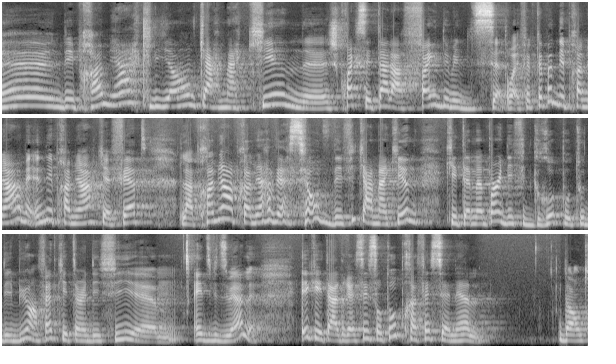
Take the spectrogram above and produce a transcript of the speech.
euh, une des premières clientes Karmakin, euh, je crois que c'était à la fin 2017. Ouais, fait que pas une des premières, mais une des premières qui a fait la première première version du défi Karmakin, qui était même pas un défi de groupe au tout début, en fait, qui était un défi euh, individuel et qui était adressé surtout aux professionnels. Donc,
